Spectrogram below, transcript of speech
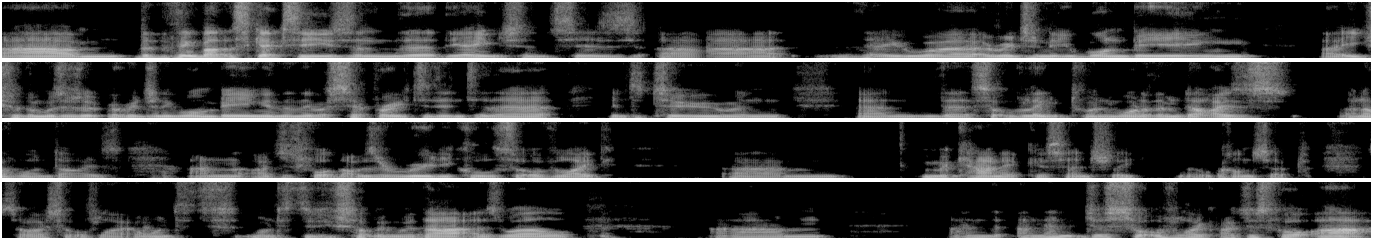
Um, but the thing about the Skeksis and the, the Ancients is uh, they were originally one being. Uh, each of them was originally one being, and then they were separated into their into two, and and they're sort of linked. When one of them dies, another one dies, and I just thought that was a really cool sort of like um, mechanic, essentially, little concept. So I sort of like I wanted to, wanted to do something with that as well. Um, and and then just sort of like I just thought, ah,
